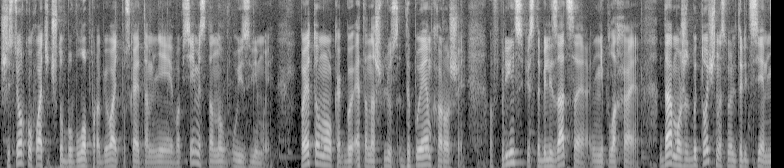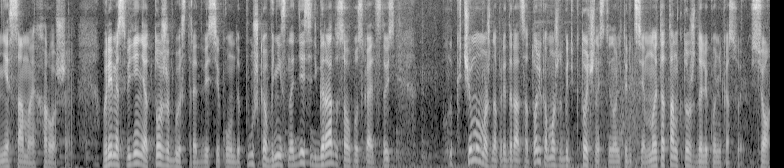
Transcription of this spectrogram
шестерку хватит, чтобы в лоб пробивать, пускай там не во все места, но в уязвимые. Поэтому, как бы, это наш плюс. ДПМ хороший. В принципе, стабилизация неплохая. Да, может быть, точность 0.37 не самая хорошая. Время сведения тоже быстрое, 2 секунды. Пушка вниз на 10 градусов опускается. То есть, к чему можно придраться? Только, может быть, к точности 0.37. Но это танк тоже далеко не косой. Все.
